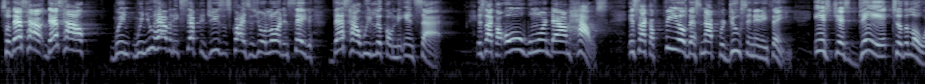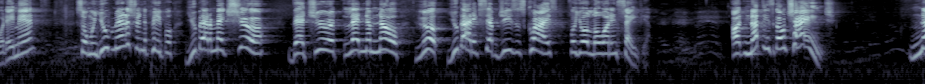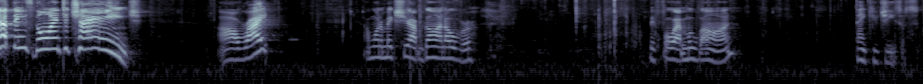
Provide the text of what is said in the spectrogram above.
So that's how that's how when, when you haven't accepted Jesus Christ as your Lord and Savior, that's how we look on the inside. It's like an old, worn down house. It's like a field that's not producing anything. It's just dead to the Lord. Amen? So when you ministering to people, you better make sure that you're letting them know look, you got to accept Jesus Christ for your Lord and Savior. Uh, nothing's going to change. Nothing's going to change. All right. I want to make sure I've gone over before I move on. Thank you, Jesus.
